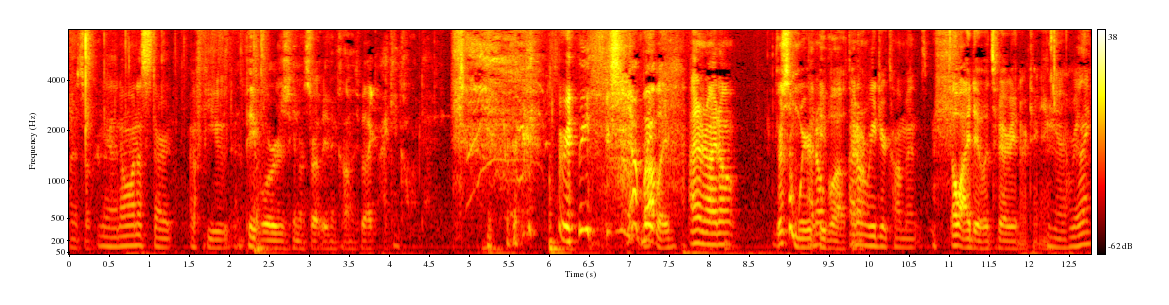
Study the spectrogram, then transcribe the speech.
That's okay. Yeah, I don't want to start a feud. People are just gonna start leaving comments, be like, I can call him Daddy. really? yeah, Wait, probably. I don't know. I don't. There's some weird people out there. I don't read your comments. Oh, I do. It's very entertaining. Yeah, really?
